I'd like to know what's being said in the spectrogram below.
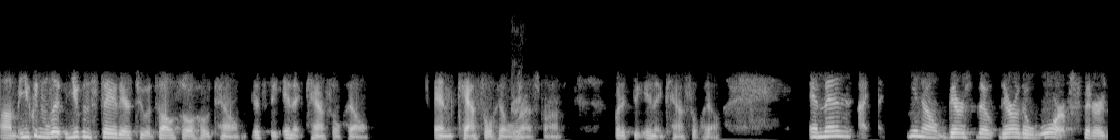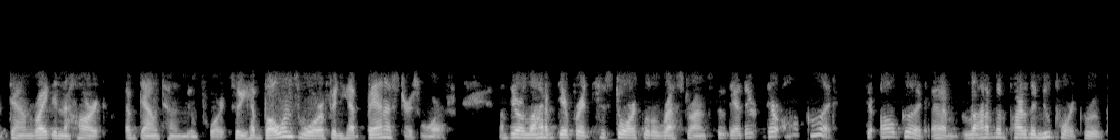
Um, you can live, you can stay there too. It's also a hotel. It's the Inn at Castle Hill, and Castle Hill okay. Restaurant, but it's the Inn at Castle Hill. And then, you know, there's the there are the wharfs that are down right in the heart of downtown Newport. So you have Bowen's Wharf and you have Bannister's Wharf. Um, there are a lot of different historic little restaurants through there. They're they're all good. They're all good. Um, a lot of them part of the Newport group.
